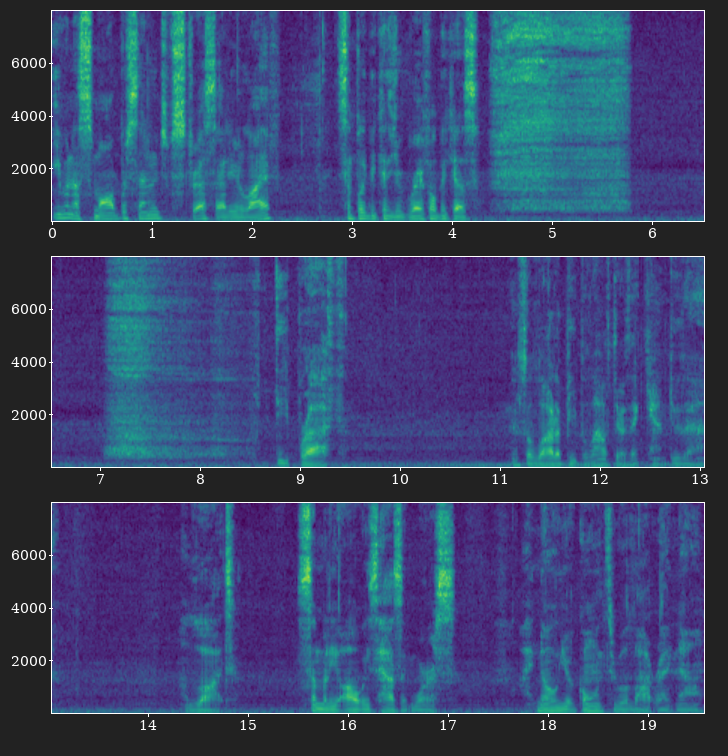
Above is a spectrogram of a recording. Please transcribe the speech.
even a small percentage of stress out of your life simply because you're grateful because deep breath. There's a lot of people out there that can't do that. A lot. Somebody always has it worse. I know you're going through a lot right now.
